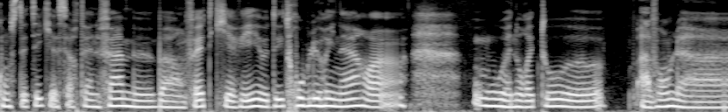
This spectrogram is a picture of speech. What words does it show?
constater qu'il y a certaines femmes, bah, en fait, qui avaient des troubles urinaires ou anorecto avant la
